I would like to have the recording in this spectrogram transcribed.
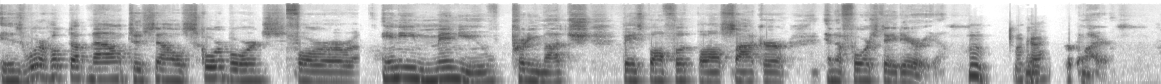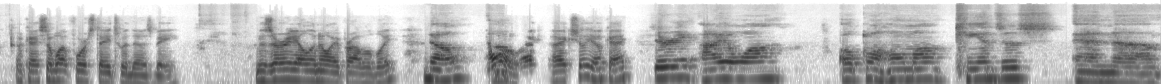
is we're hooked up now to sell scoreboards for any menu, pretty much baseball, football, soccer in a four state area. Okay. Flyer. Okay. So what four states would those be? Missouri, Illinois, probably. No. Oh, ac- actually, okay. Missouri, Iowa, Oklahoma, Kansas, and uh,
